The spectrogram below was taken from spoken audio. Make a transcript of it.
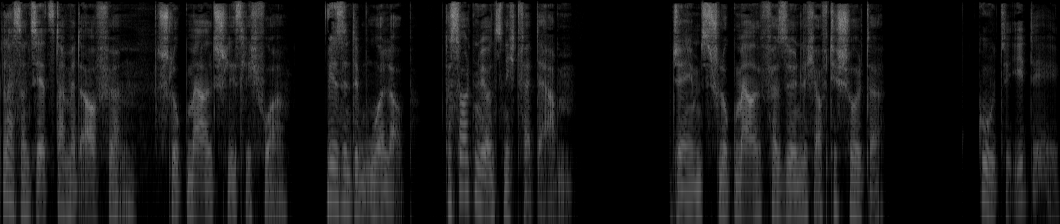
Lass uns jetzt damit aufhören, schlug Mel schließlich vor. Wir sind im Urlaub. Das sollten wir uns nicht verderben. James schlug Mel versöhnlich auf die Schulter. Gute Idee.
